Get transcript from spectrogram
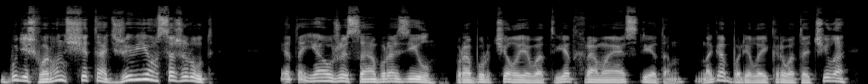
«Будешь ворон считать, живьем сожрут!» «Это я уже сообразил», – пробурчал я в ответ, хромая следом. Нога болела и кровоточила –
